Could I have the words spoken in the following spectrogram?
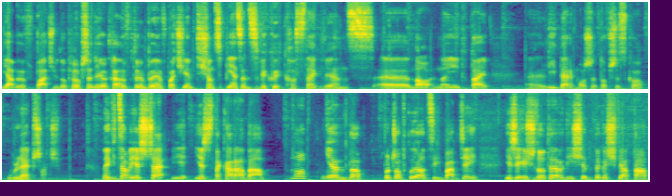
ja bym wpłacił. Do poprzedniego klanu, w którym byłem, wpłaciłem 1500 zwykłych kostek, więc no, no i tutaj lider może to wszystko ulepszać. No i widzowie, jeszcze je- jest taka rada, no nie wiem, dla początkujących bardziej. Jeżeli już dotarliście do tego świata,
